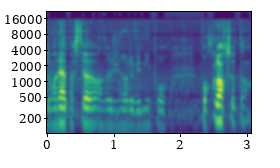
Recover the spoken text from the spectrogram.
demander à Pasteur André Junior de venir pour, pour clore ce temps.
